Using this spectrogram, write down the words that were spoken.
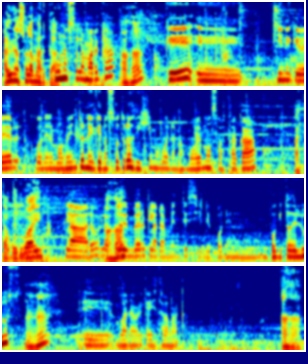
Hay una sola marca. Una sola marca Ajá. que eh, tiene que ver con el momento en el que nosotros dijimos, bueno, nos movemos hasta acá. Hasta Goodbye. Claro, la Ajá. pueden ver claramente si le ponen un poquito de luz. Ajá. eh, van a ver que ahí está la marca. Ajá.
